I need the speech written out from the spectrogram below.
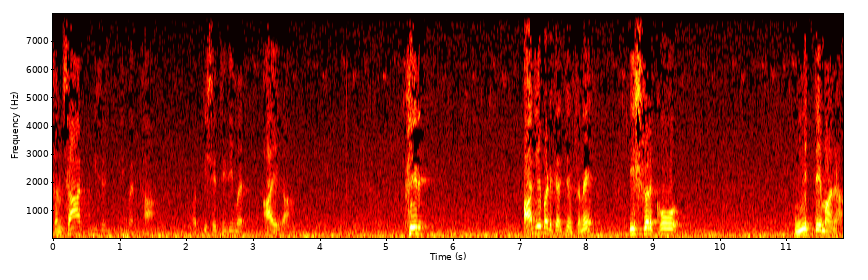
संसार इस स्थिति में था, और इस स्थिति में आएगा। फिर आगे बढ़ करके उसने ईश्वर को नित्य माना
